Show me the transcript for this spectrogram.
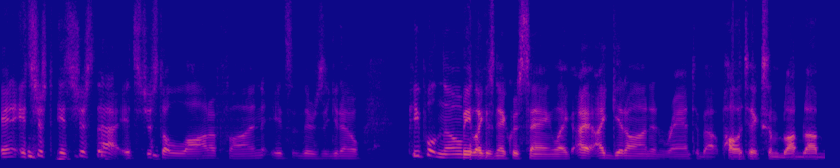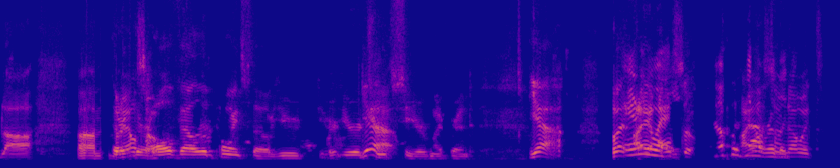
And it's just it's just that it's just a lot of fun. It's there's you know people know me like as Nick was saying like I, I get on and rant about politics and blah blah blah. Um, but They're, I they're also all valid points, though. You you're, you're a Yeah. truth seer, my friend. yeah, but Anyway, I also I also religion. know it's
